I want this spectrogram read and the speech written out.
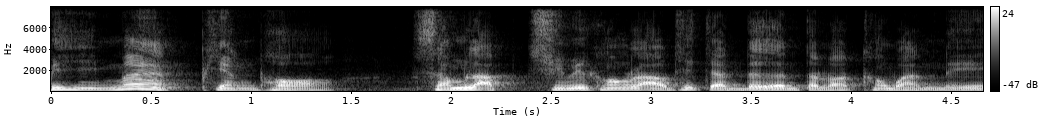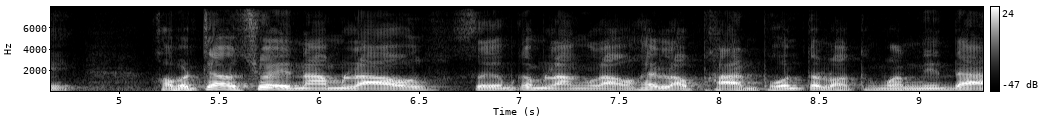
มีมากเพียงพอสำหรับชีวิตของเราที่จะเดินตลอดทั้งวันนี้ ขอพระเจ้าช่วยนำเราเสริมกำลังเราให้เราผ่านพ้นตลอดทั้งวันนี้ได้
